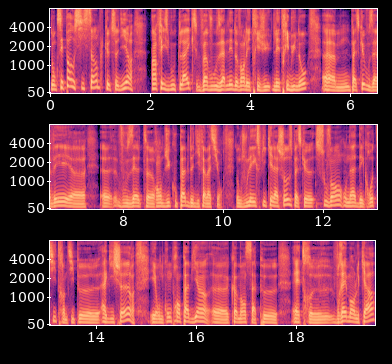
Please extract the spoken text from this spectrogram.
Donc c'est pas aussi simple que de se dire un Facebook like va vous amener devant les, tribunaux euh, parce que vous avez vous êtes rendu coupable de diffamation. Donc je voulais expliquer la chose parce que souvent on a des gros titres un petit peu aguicheurs et on ne comprend pas bien euh, comment ça peut être euh, vraiment le cas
